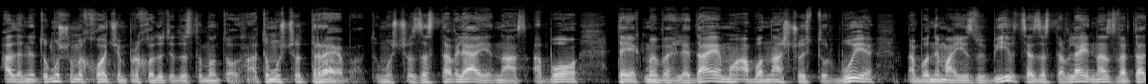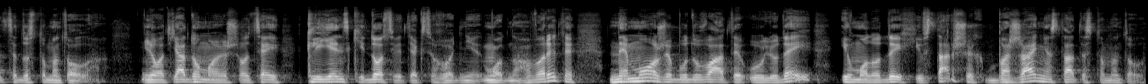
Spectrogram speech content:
але не тому, що ми хочемо приходити до стоматолога, а тому, що треба, тому що заставляє нас або те, як ми виглядаємо, або нас щось турбує, або немає зубів. Це заставляє нас звертатися до стоматолога. І от я думаю, що цей клієнтський досвід, як сьогодні модно говорити, не може будувати у людей і в молодих, і в старших бажання стати стоматологом.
